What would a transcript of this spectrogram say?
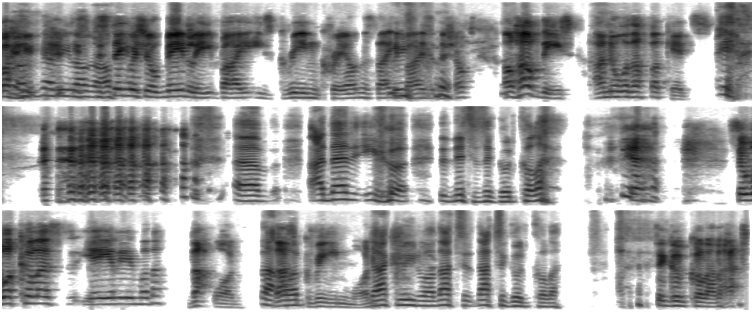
by, very he's long arm. distinguishable mainly by his green crayons that he buys in the shops. I'll have these. I know they're for kids. um, and then you go, this is a good color. yeah. So what colour's your alien mother? That one. That That one, green one. that green one. That's a, that's a good color. It's a good colour, that.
